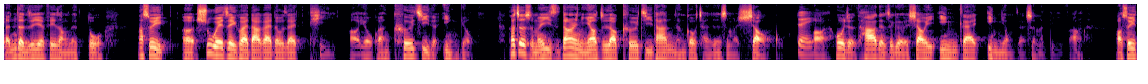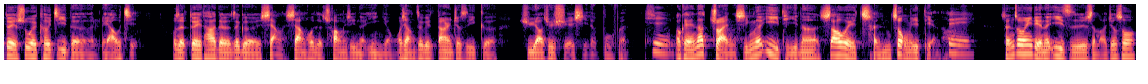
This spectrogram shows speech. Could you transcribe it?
等等这些非常的多。那所以呃，数位这一块大概都在提啊有关科技的应用。那这是什么意思？当然你要知道科技它能够产生什么效果，对啊，或者它的这个效益应该应用在什么地方。啊，所以对数位科技的了解，或者对他的这个想象或者创新的应用，我想这个当然就是一个需要去学习的部分。是 OK，那转型的议题呢，稍微沉重一点哈。对，沉重一点的意思是什么？就是说，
